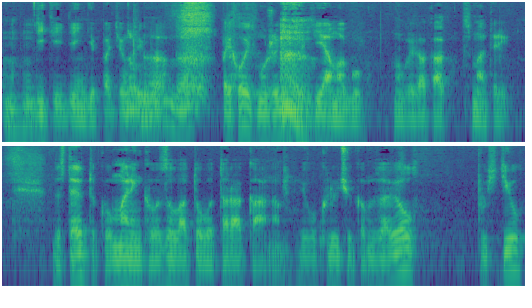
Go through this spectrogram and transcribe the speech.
Угу. Дикие деньги по тем ну, да, да. Приходит мужик, говорит, я могу. Он говорит, а как? Смотри. Достает такого маленького золотого таракана. Его ключиком завел, пустил.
